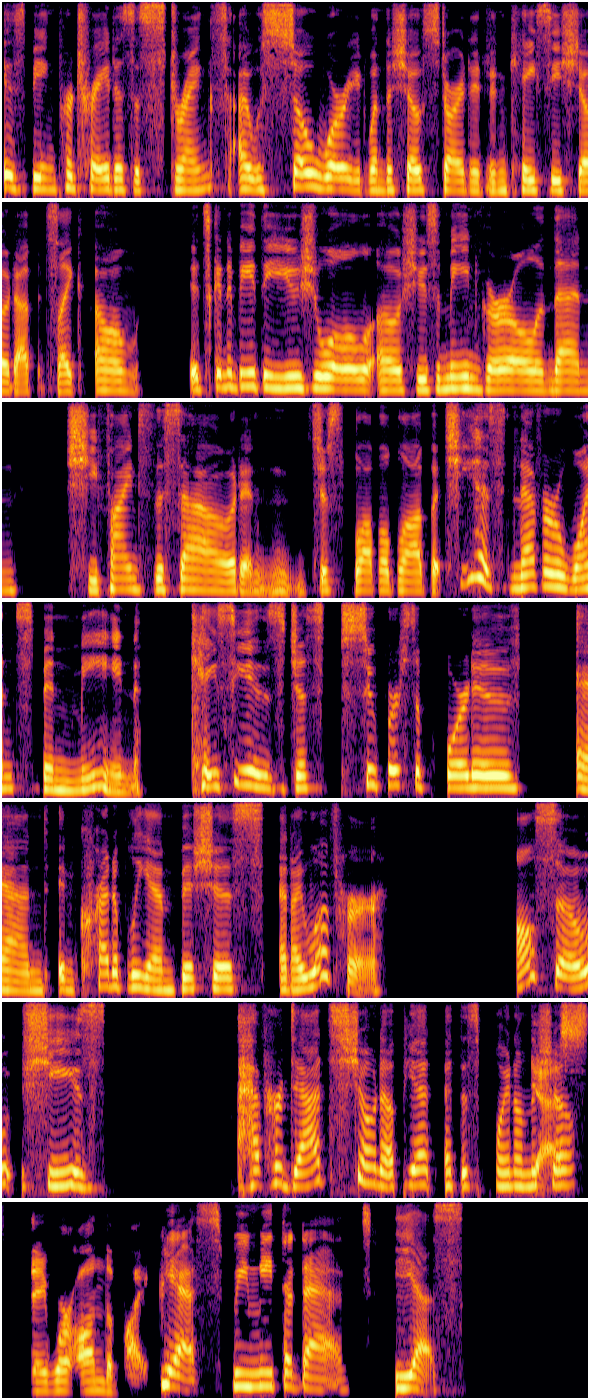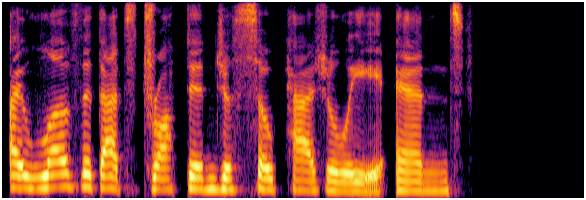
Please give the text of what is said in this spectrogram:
is being portrayed as a strength. I was so worried when the show started and Casey showed up. It's like, oh, it's going to be the usual, oh, she's a mean girl. And then she finds this out and just blah, blah, blah. But she has never once been mean. Casey is just super supportive and incredibly ambitious. And I love her. Also, she's have her dads shown up yet at this point on the yes, show? They were on the bike. Yes, we meet the dads. Yes. I love that that's dropped in just so casually and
